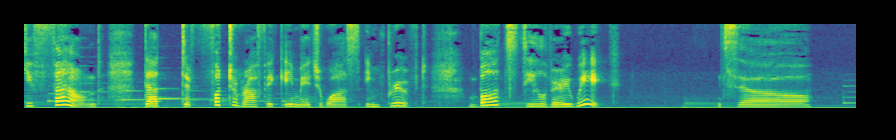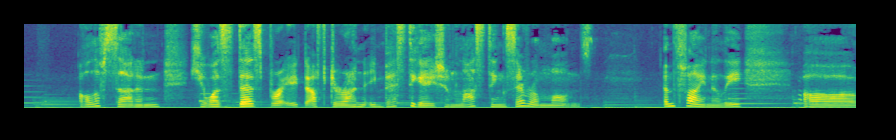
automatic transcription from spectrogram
he found that the photographic image was improved, but still very weak. So, all of a sudden, he was desperate after an investigation lasting several months. And finally, uh,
